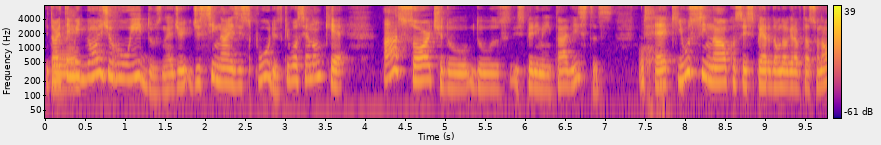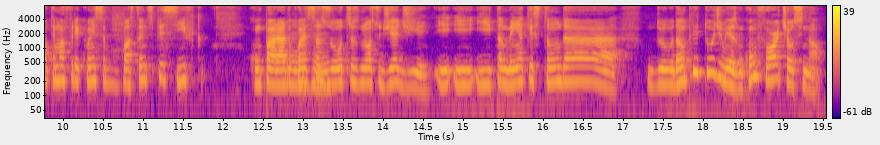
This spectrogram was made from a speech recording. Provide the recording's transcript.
Então uhum. tem uhum. milhões de ruídos, né, de, de, sinais espúrios que você não quer. A sorte do, dos experimentalistas é que o sinal que você espera da onda gravitacional tem uma frequência bastante específica comparado uhum. com essas outras do nosso dia a dia. E, e, e também a questão da, do, da amplitude mesmo, quão forte é o sinal.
